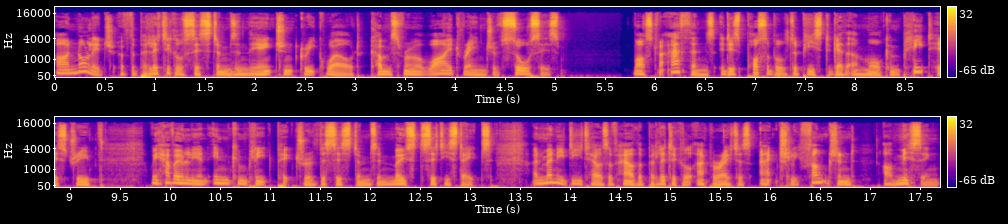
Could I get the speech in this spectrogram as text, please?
Our knowledge of the political systems in the ancient Greek world comes from a wide range of sources. Whilst for Athens it is possible to piece together a more complete history, we have only an incomplete picture of the systems in most city states, and many details of how the political apparatus actually functioned are missing.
